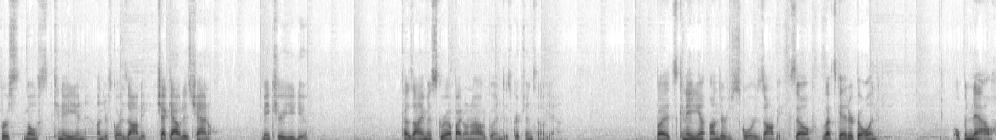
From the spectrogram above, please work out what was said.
First most Canadian underscore zombie. Check out his channel. Make sure you do. Cause I'm a screw up, I don't know how to put in description, so yeah. But it's Canadian underscore zombie. So let's get her going. Open now.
